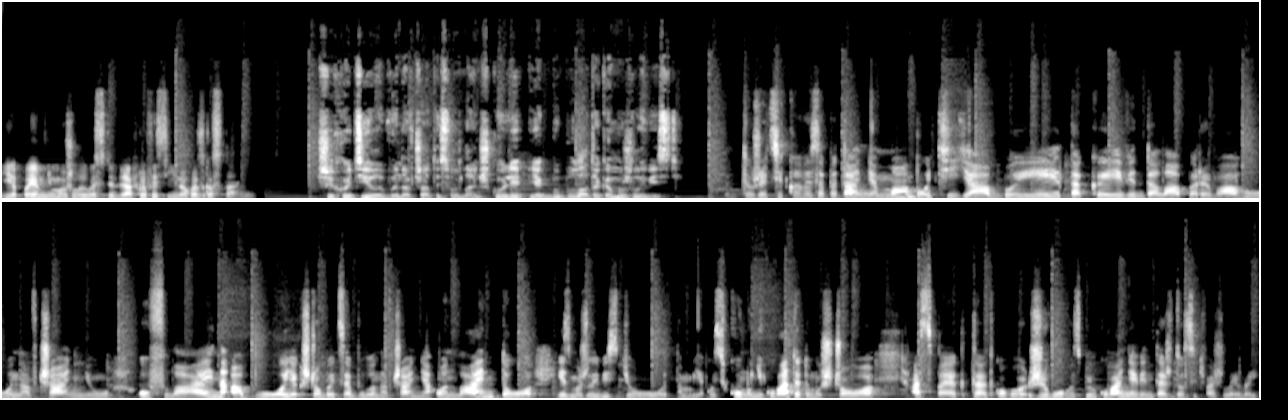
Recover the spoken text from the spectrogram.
є певні можливості для професійного зростання. Чи хотіли б ви навчатись в онлайн-школі, якби була така можливість? Дуже цікаве запитання. Мабуть, я би таки віддала перевагу навчанню офлайн, або якщо би це було навчання онлайн, то із можливістю там якось комунікувати, тому що аспект такого живого спілкування він теж досить важливий.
